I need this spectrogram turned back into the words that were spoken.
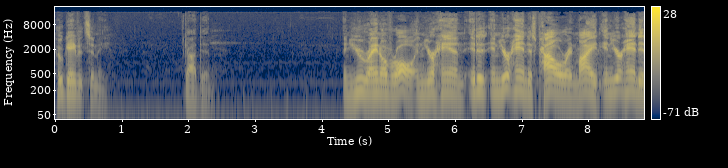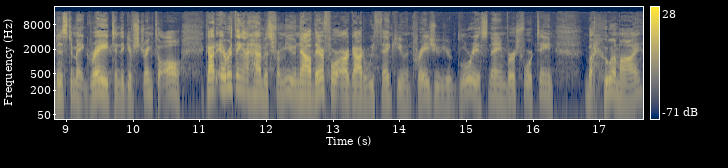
who gave it to me? God did. And you reign over all. In your hand, it is in your hand is power and might. In your hand it is to make great and to give strength to all. God, everything I have is from you. Now, therefore, our God, we thank you and praise you, your glorious name. Verse 14. But who am I?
